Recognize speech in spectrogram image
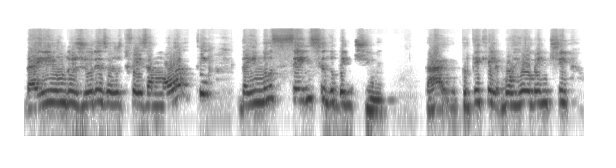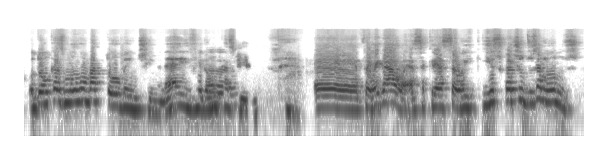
Daí um dos júris a gente fez a morte da inocência do Bentinho. Tá? Por que, que ele morreu o Bentinho? O Dom Casmurro matou o Bentinho, né? E virou uhum. um Casmurro. É, foi legal essa criação, e isso partiu dos alunos.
